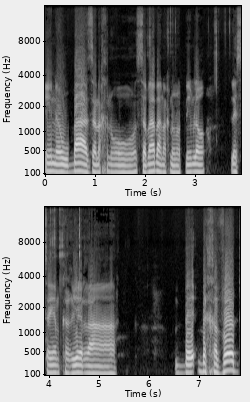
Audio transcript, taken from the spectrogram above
הנה הוא בא אז אנחנו סבבה, אנחנו נותנים לו לסיים קריירה בכבוד,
